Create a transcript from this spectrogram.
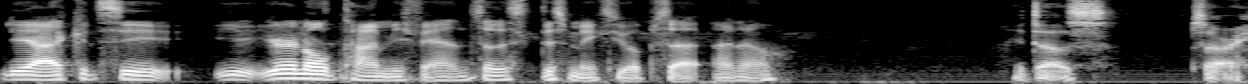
yeah, I could see you, you're an old timey fan, so this this makes you upset. I know. It does. Sorry.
